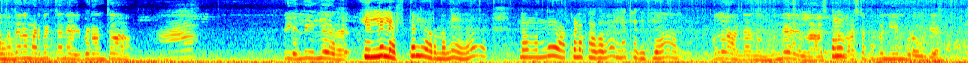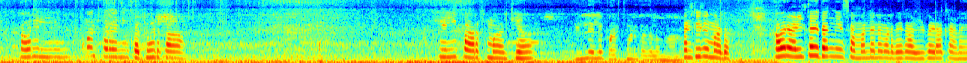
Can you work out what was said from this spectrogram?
ಸಮಾಧಾನ ಮಾಡ್ಬೇಕು ತಾನೆ ಅಳ್ಬೇಡ ಅಂತ? ಎಲ್ಲಿ ಇಲ್ಲೇ ಇಲ್ಲಿ ಲೆಫ್ಟಲ್ಲಿ ಅವ್ರ ಮನೆ. ನಾ ಮುಂದೆ ಹಾಕೊಳಕ್ಕಾಗಲ್ಲ ಇಲ್ಲೇ ತೆಗಿತೀಯಾ? ಅಲ್ಲ ನಾನು ಮುಂದೆ ಲಾಸ್ಟ್ ಲಾಸ್ಟ್ ಅಪ್ಪ ಬನ್ನಿ ಏನ್ಬಿಡು ಅವ್ರಿಗೆ. ಅವ್ರಿಲ್ಲಿ ನಿಂತ್ಕೊಂತಾರೆ ನಿಂಗೆ ಕಟ್ಟು ಹುಡ್ಗ ಎಲ್ಲಿ ಪಾರ್ಕ್ ಮಾಡ್ತೀಯಾ? ಇಲ್ಲೆಲ್ಲ ಪಾರ್ಕ್ ಮಾಡೋಕ್ಕಾಗಲ್ಲಮ್ಮ. ಕಂಟಿನ್ಯೂ ಮಾಡು. ಅವ್ರು ಅಳ್ತಾ ಇದ್ದಾಗ ನೀನು ಸಮಾಧಾನ ಮಾಡ್ಬೇಕು. ಅಳ್ಬೇಡ ಕಣೆ.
